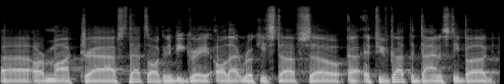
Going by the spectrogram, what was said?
Uh, our mock drafts, that's all going to be great. All that rookie stuff. So uh, if you've got the dynasty bug,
